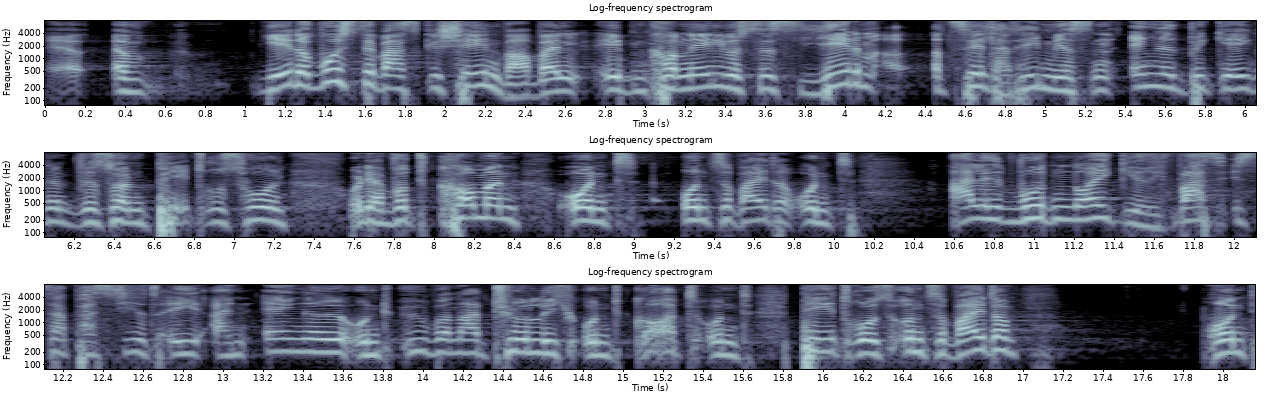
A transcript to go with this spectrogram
er, er jeder wusste, was geschehen war, weil eben Cornelius das jedem erzählt hat, hey, mir ist ein Engel begegnet, wir sollen Petrus holen und er wird kommen und, und so weiter. Und alle wurden neugierig. Was ist da passiert? Ey, ein Engel und übernatürlich und Gott und Petrus und so weiter. Und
